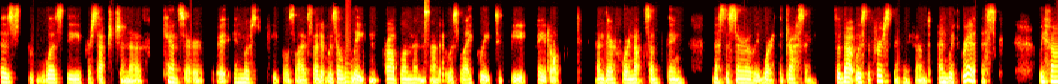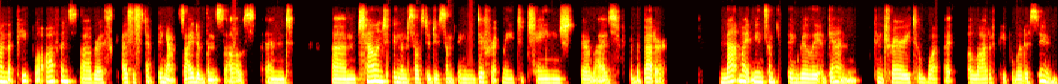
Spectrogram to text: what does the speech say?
as was the perception of cancer in most people's lives, that it was a latent problem and that it was likely to be fatal and therefore not something necessarily worth addressing. So that was the first thing we found. And with risk, we found that people often saw risk as a stepping outside of themselves and um, challenging themselves to do something differently to change their lives for the better. And that might mean something really, again, contrary to what a lot of people would assume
